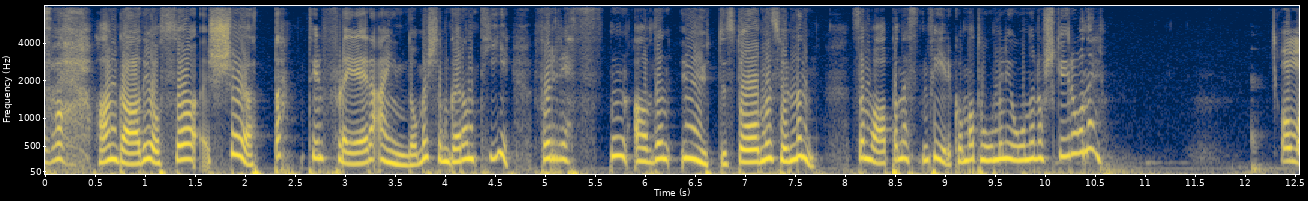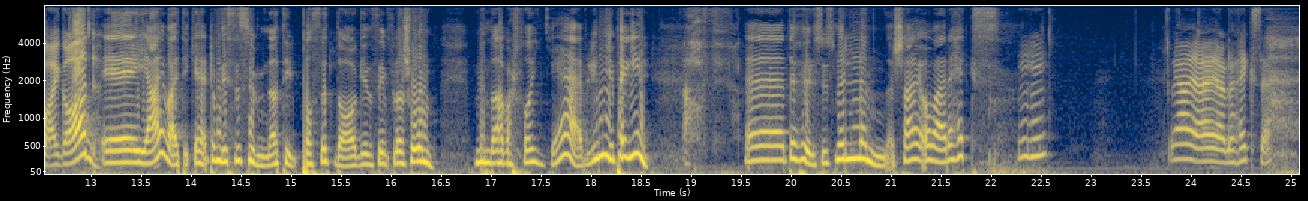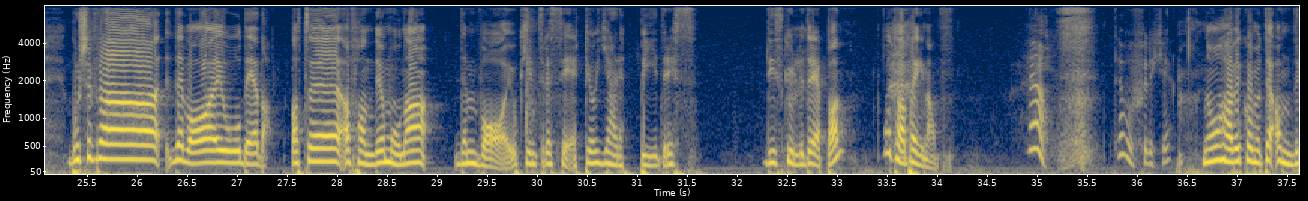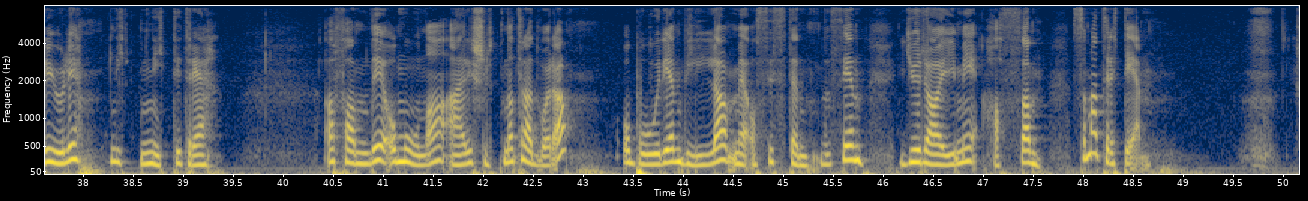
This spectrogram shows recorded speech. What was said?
Han ga de også skjøte til flere eiendommer som garanti for resten av den utestående summen, som var på nesten 4,2 millioner norske kroner. Oh my god! Eh, jeg veit ikke helt om disse summene er tilpasset dagens inflasjon, men det er i hvert fall jævlig mye penger. Ah. Eh, det høres ut som det lønner seg å være heks. Mhm. Ja, jeg er gjerne heks, jeg. Bortsett fra Det var jo det, da. At uh, Afandi og Mona de var jo ikke interessert i å hjelpe Idris. De skulle drepe han og ta pengene hans. Ja. Det er hvorfor ikke? Nå har vi kommet til 2. juli 1993. Afandi og Mona er i slutten av 30-åra og bor i en villa med assistenten sin, Juraimi Hassan, som er 31.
